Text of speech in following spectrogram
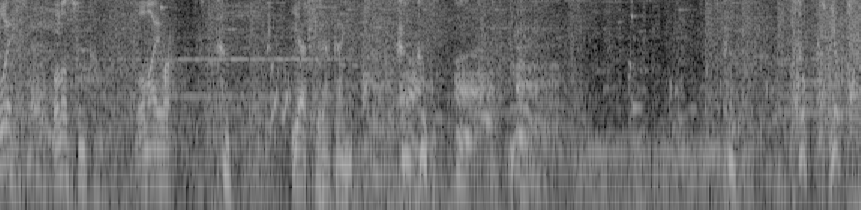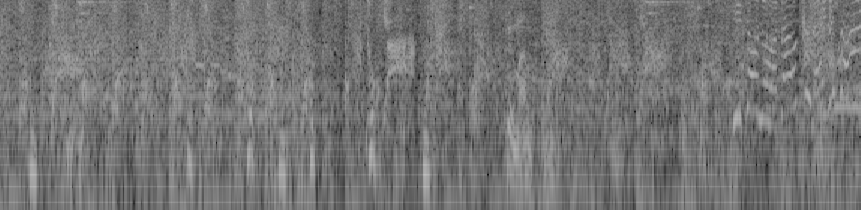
これ。この瞬間お前は安らかに。とよっととすまん。すな師匠の技を食らいなさい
